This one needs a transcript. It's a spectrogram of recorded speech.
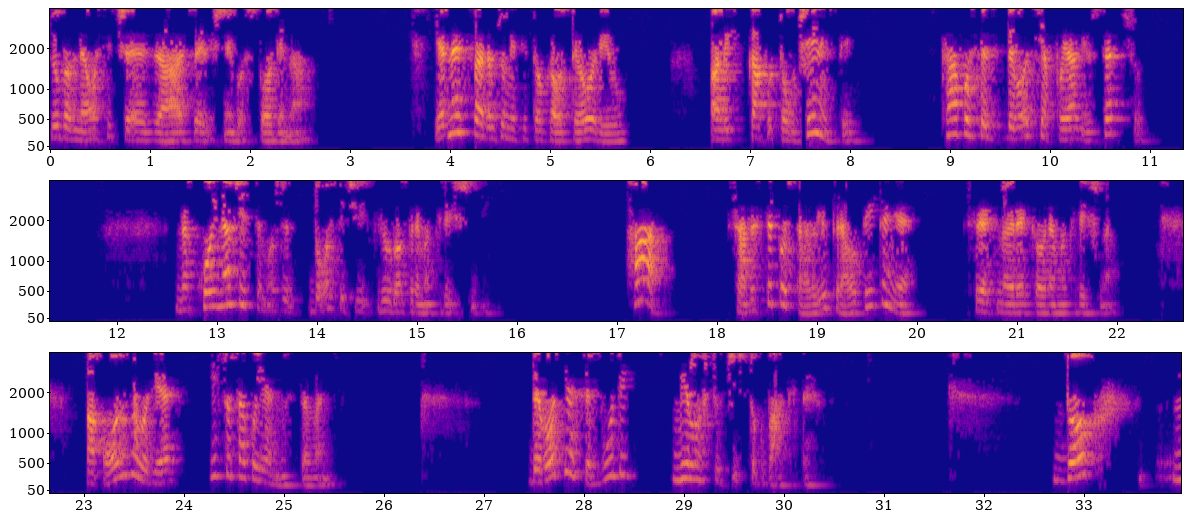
ljubavne osjećaje za svevišnjeg gospodina. Jedna je stvar razumjeti to kao teoriju, ali kako to učiniti? Kako se devocija pojavi u srcu? Na koji način se može dostići ljubav prema Krišni? Ha, sada ste postavili pravo pitanje, sretno je rekao Rama Krišna. A odgovor je isto tako jednostavan. Devocija se budi milošću čistog bakte. Dok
